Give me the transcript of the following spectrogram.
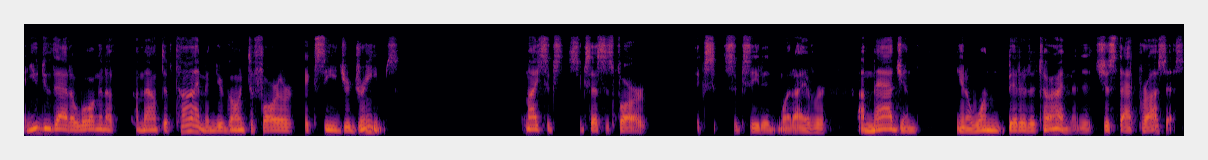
And you do that a long enough amount of time, and you're going to far exceed your dreams. My su- success has far ex- succeeded what I ever imagined, you know, one bit at a time. And it's just that process.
